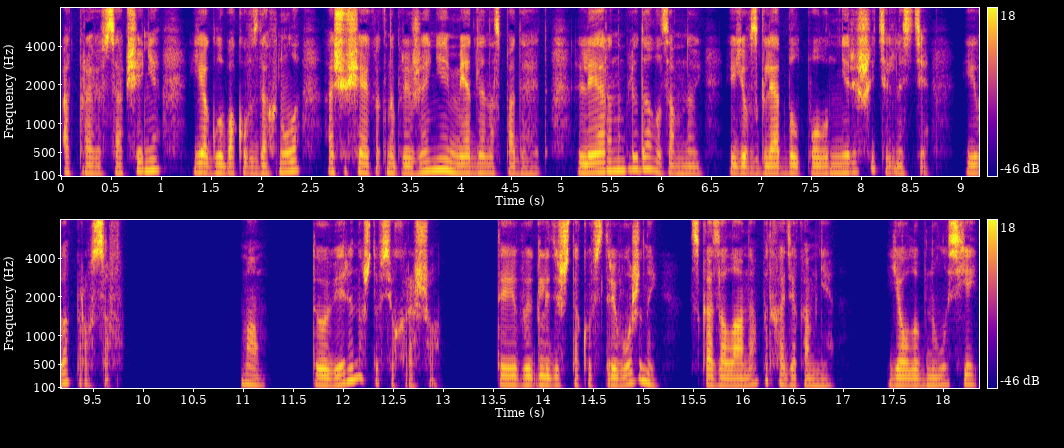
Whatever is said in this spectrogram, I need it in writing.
Отправив сообщение, я глубоко вздохнула, ощущая, как напряжение медленно спадает. Лера наблюдала за мной, ее взгляд был полон нерешительности и вопросов. «Мам, ты уверена, что все хорошо? Ты выглядишь такой встревоженной?» — сказала она, подходя ко мне. Я улыбнулась ей,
